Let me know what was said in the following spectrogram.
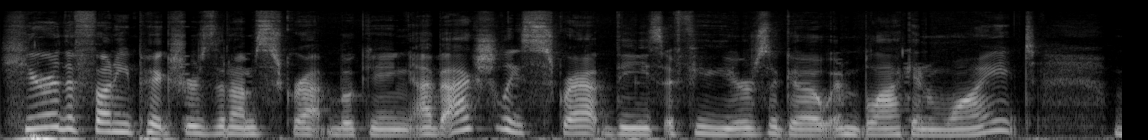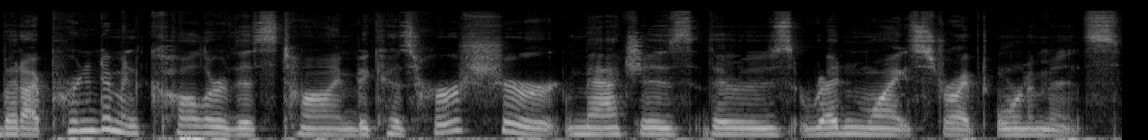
here are the funny pictures that I'm scrapbooking. I've actually scrapped these a few years ago in black and white, but I printed them in color this time because her shirt matches those red and white striped ornaments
